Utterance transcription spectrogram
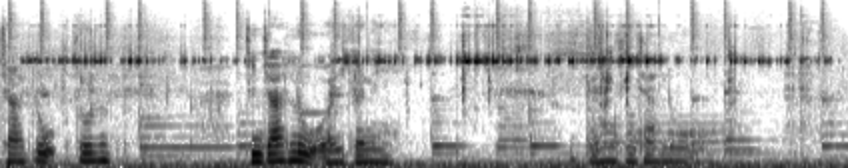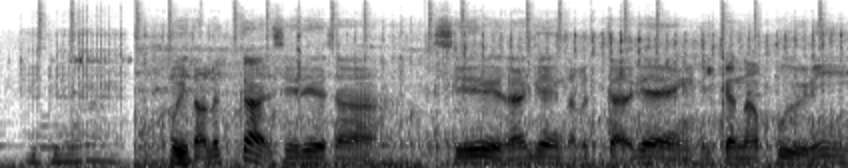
Cincaluk betul. Cincaluk lah ikan ni. Ikan ni cincaluk. Dia orang. Oi, tak lekat serius ah. Serius lah geng, tak lekat geng. Ikan apa ni?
